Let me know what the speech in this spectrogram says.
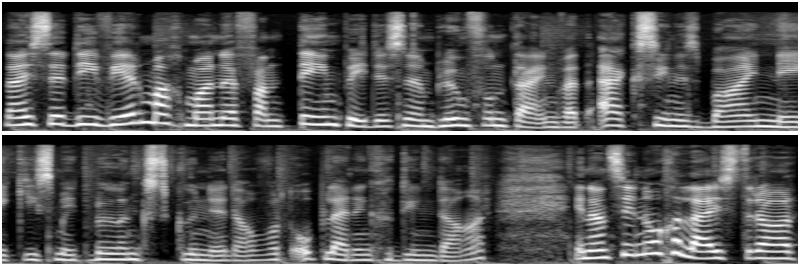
luister die weermagmanne van Tempe, dis in Bloemfontein wat ek sien is baie netjies met blink skoene. Daar word opleiding gedoen daar. En dan sê nog 'n luisteraar,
